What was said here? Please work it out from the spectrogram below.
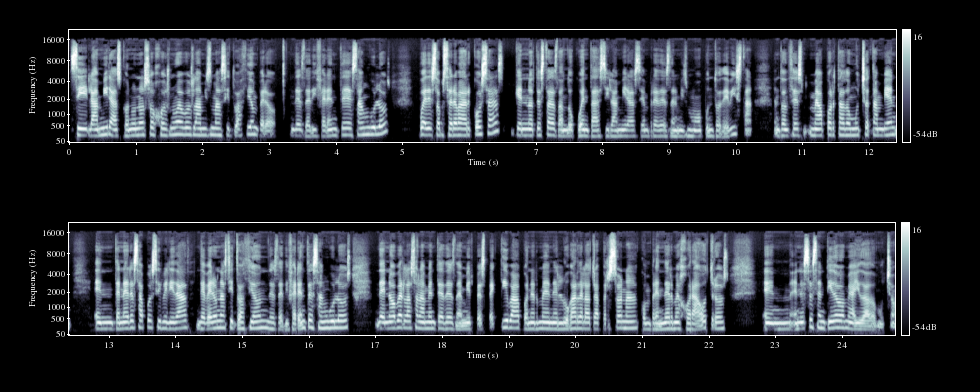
Si la miras con unos ojos nuevos, la misma situación, pero desde diferentes ángulos, puedes observar cosas que no te estás dando cuenta si la miras siempre desde el mismo punto de vista. Entonces, me ha aportado mucho también en tener esa posibilidad de ver una situación desde diferentes ángulos, de no verla solamente desde mi perspectiva, ponerme en el lugar de la otra persona, comprender mejor a otros. En, ese sentido, me ha ayudado mucho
